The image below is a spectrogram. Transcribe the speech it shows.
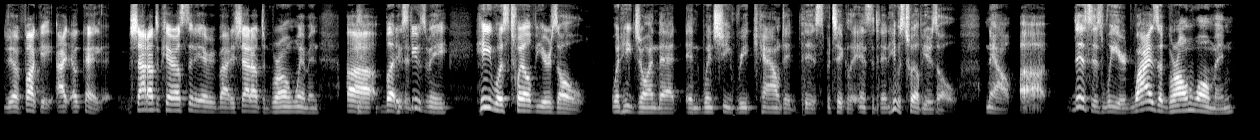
yeah, fuck it. I okay. Shout out to Carol City, everybody. Shout out to grown women. Uh, but excuse me, he was 12 years old when he joined that and when she recounted this particular incident. He was 12 years old. Now, uh, this is weird. Why is a grown woman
